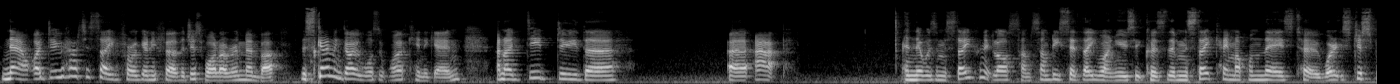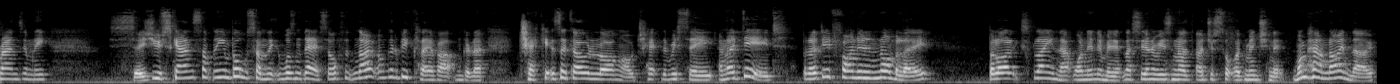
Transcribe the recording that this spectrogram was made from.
now, I do have to say before I go any further, just while I remember, the scan and go wasn't working again, and I did do the uh, app, and there was a mistake on it last time. Somebody said they won't use it because the mistake came up on theirs too, where it's just randomly says you scanned something and bought something that wasn't there. So I thought, no, I'm going to be clever. I'm going to check it as I go along. I'll check the receipt. And I did, but I did find an anomaly. But I'll explain that one in a minute. That's the only reason I, I just thought I'd mention it. £1.9 though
